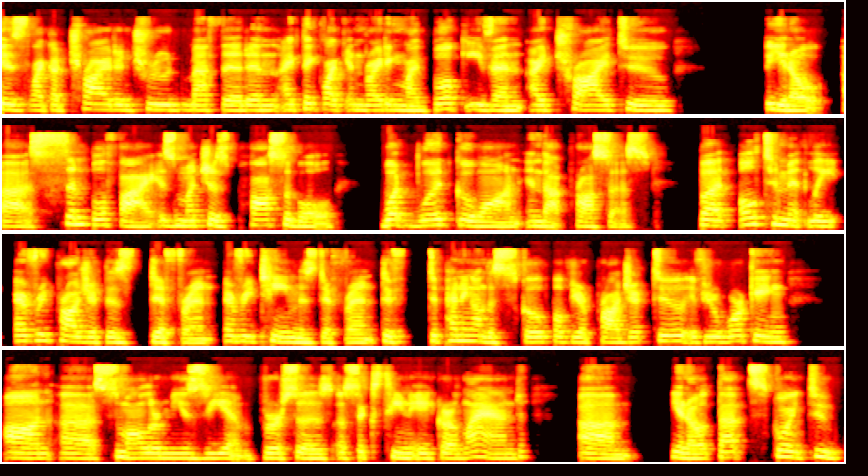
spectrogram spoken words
is like a tried and true method. And i think like in writing my book even i try to you know uh, simplify as much as possible what would go on in that process. But ultimately every project is different. Every team is different de- depending on the scope of your project too. If you're working on a smaller museum versus a 16 acre land um, you know that's going to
